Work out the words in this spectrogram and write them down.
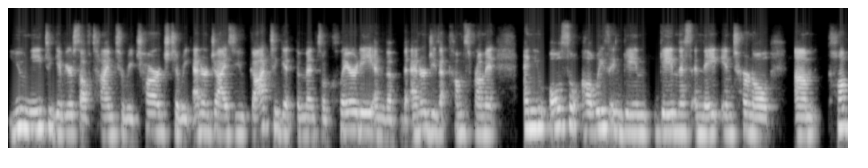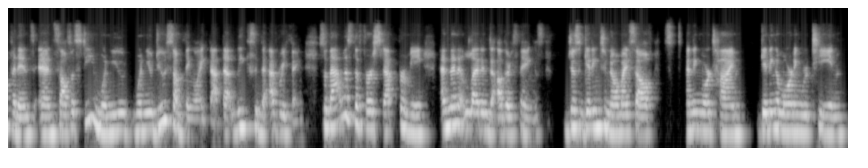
you need to give yourself time to recharge to re-energize. You got to get the mental clarity and the, the energy that comes from it. And you also always gain gain this innate internal um, confidence and self-esteem when you when you do something like that that leaks into everything. So that was the first step for me and then it led into other things. Just getting to know myself spending more time getting a morning routine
